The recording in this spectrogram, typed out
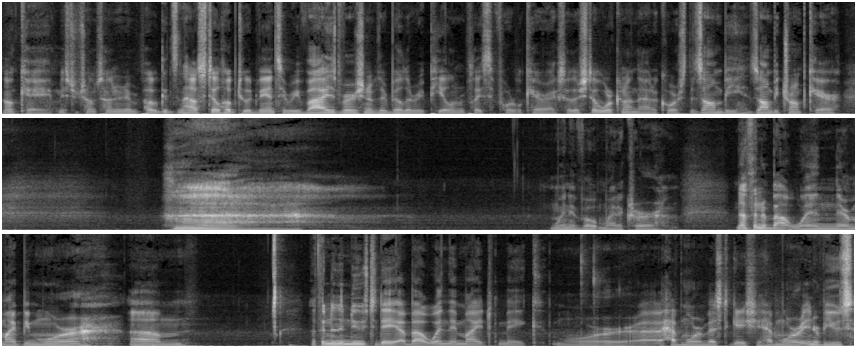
Okay, Mr. Trump's 100 Republicans in the House still hope to advance a revised version of their bill to repeal and replace the Affordable Care Act. So they're still working on that, of course. The zombie, zombie Trump care. when a vote might occur. Nothing about when there might be more. Um, nothing in the news today about when they might make more, uh, have more investigation, have more interviews,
